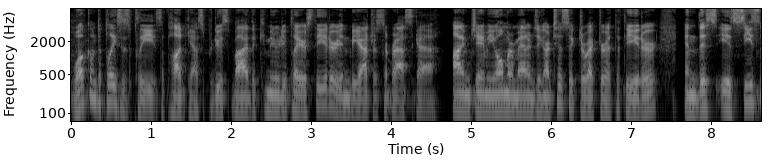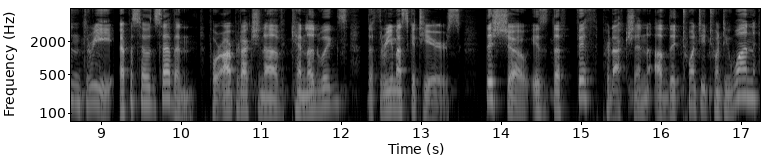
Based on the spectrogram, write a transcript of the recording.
Welcome to Places Please, a podcast produced by the Community Players Theater in Beatrice, Nebraska. I'm Jamie Ulmer, Managing Artistic Director at the theater, and this is Season 3, Episode 7, for our production of Ken Ludwig's The Three Musketeers. This show is the fifth production of the 2021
